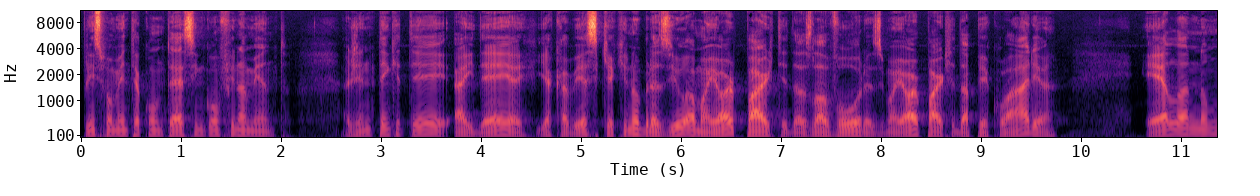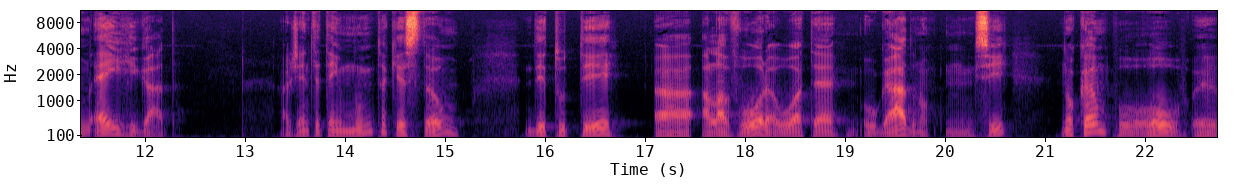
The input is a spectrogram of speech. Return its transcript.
principalmente acontece em confinamento. A gente tem que ter a ideia e a cabeça que aqui no Brasil a maior parte das lavouras e maior parte da pecuária ela não é irrigada. A gente tem muita questão de tu ter a, a lavoura ou até o gado no, em si no campo ou eh,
